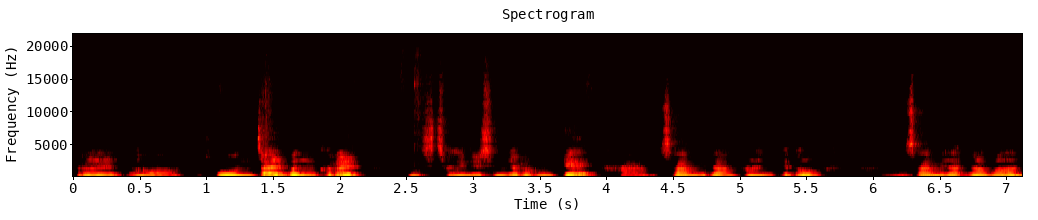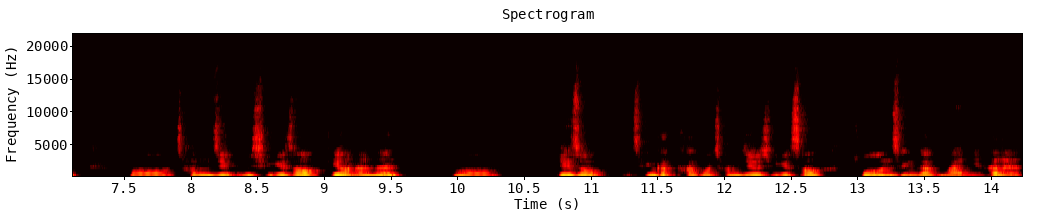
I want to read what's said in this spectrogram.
글을 어, 좋은 짧은 글을 시청해 주신 여러분께 감사합니다. 하나님께도 감사합니다. 여러분 어, 잠재 의식에서 깨어나는 어, 계속 생각하고 잠재 의식에서 좋은 생각 많이 하는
